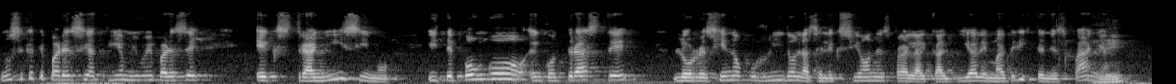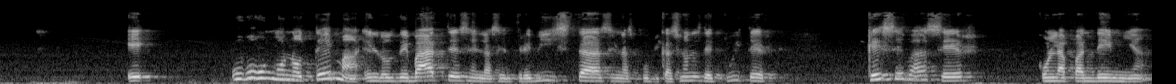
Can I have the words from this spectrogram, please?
No sé qué te parece a ti, a mí me parece extrañísimo. Y te pongo en contraste lo recién ocurrido en las elecciones para la alcaldía de Madrid, en España. Sí. Eh, hubo un monotema en los debates, en las entrevistas, en las publicaciones de Twitter. ¿Qué se va a hacer con la pandemia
